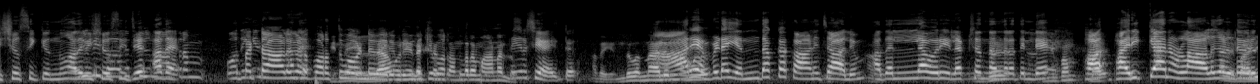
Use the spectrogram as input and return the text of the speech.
വിശ്വസിക്കുന്നു. അത് വിശ്വസിച്ച് അതെ. പെട്ട ആളുകൾ പുറത്തു പോകേണ്ടി വരും തീർച്ചയായിട്ടും. അതെ എന്ത് വന്നാലും ആരെവിടെ എന്തൊക്കെ കാണിച്ചാലും അതെല്ലാം ഒരു ഇലക്ഷൻ തന്ത്രത്തിന്റെ ഭരിക്കാനുള്ള ആളുകളുടെ ഒരു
